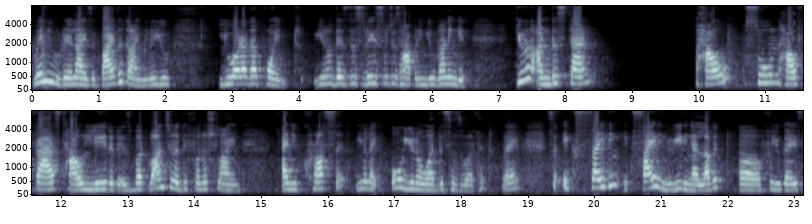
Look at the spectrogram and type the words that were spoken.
when you realize it by the time you know you you are at that point you know there's this race which is happening you're running it you don't understand how soon, how fast, how late it is. But once you're at the finish line and you cross it, you're like, oh, you know what, this is worth it, right? So exciting, exciting reading. I love it uh, for you guys.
